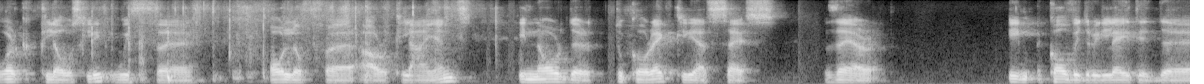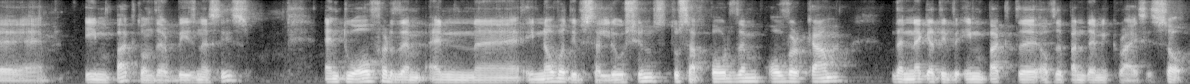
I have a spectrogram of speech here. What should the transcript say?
work closely with uh, all of uh, our clients in order to correctly assess their COVID-related uh, impact on their businesses and to offer them an uh, innovative solutions to support them overcome the negative impact uh, of the pandemic crisis. So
